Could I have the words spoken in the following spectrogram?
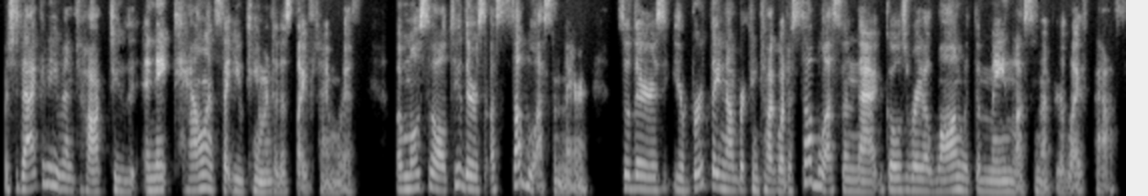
which that can even talk to the innate talents that you came into this lifetime with. But most of all, too, there's a sub lesson there. So there's your birthday number can talk about a sub lesson that goes right along with the main lesson of your life path.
